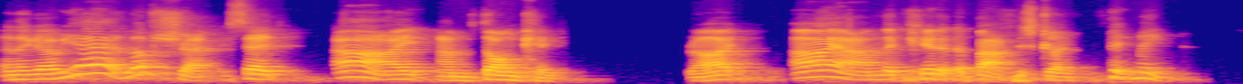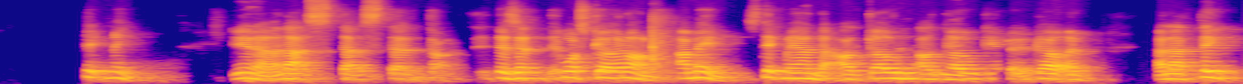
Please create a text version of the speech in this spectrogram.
And they go, yeah, I love Shrek. He said, I am Donkey, right? I am the kid at the back just going, pick me, pick me. You know, that's that's that, that, there's a what's going on. I'm in. Stick my hand. I'll go. I'll go and give it a go. And and I think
